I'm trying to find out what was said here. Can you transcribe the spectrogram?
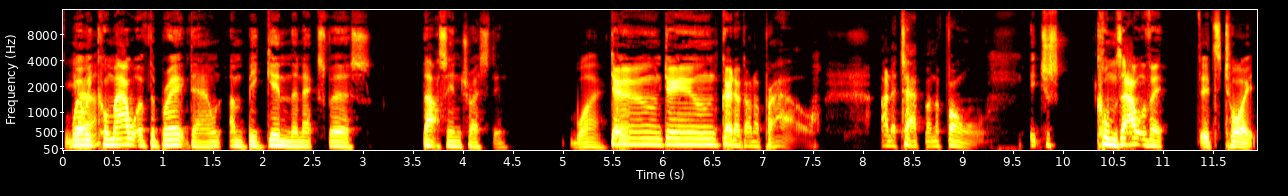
where Yeah. we come out of the breakdown and begin the next verse. That's interesting. Why? Doon doon, gonna gonna prowl, and a tap on the phone. It just comes out of it. It's tight.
